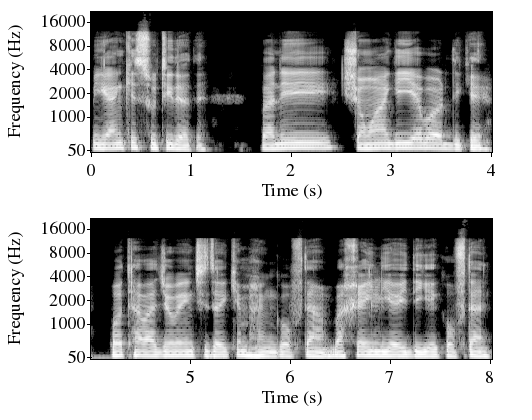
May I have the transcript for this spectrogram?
میگن که سوتی داده. ولی شما اگه یه بار دیگه با توجه به این چیزایی که من گفتم و خیلی های دیگه گفتن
